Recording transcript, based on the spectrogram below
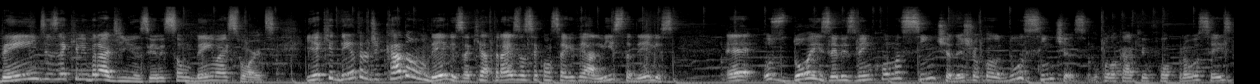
bem desequilibradinhos, eles são bem mais fortes. E aqui dentro de cada um deles, aqui atrás você consegue ver a lista deles. É, os dois, eles vêm com uma Cynthia, deixa eu colocar duas Cynthias. Vou colocar aqui o foco para vocês.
